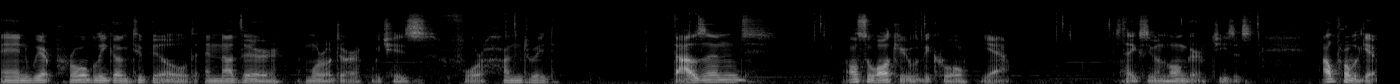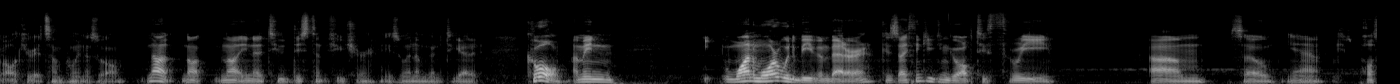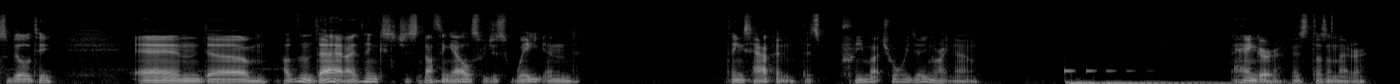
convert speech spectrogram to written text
and we are probably going to build another Marauder, which is 400,000. Also, Valkyrie would be cool. Yeah. This takes even longer. Jesus. I'll probably get Valkyrie at some point as well. Not not not in a too distant future is when I'm going to get it. Cool. I mean, one more would be even better because I think you can go up to three um, so yeah, possibility. And um, other than that, I think it's just nothing else. We just wait and things happen. That's pretty much what we're doing right now. Hangar, this doesn't matter.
